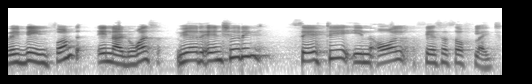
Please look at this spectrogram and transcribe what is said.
will be informed in advance. We are ensuring safety in all phases of flight.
